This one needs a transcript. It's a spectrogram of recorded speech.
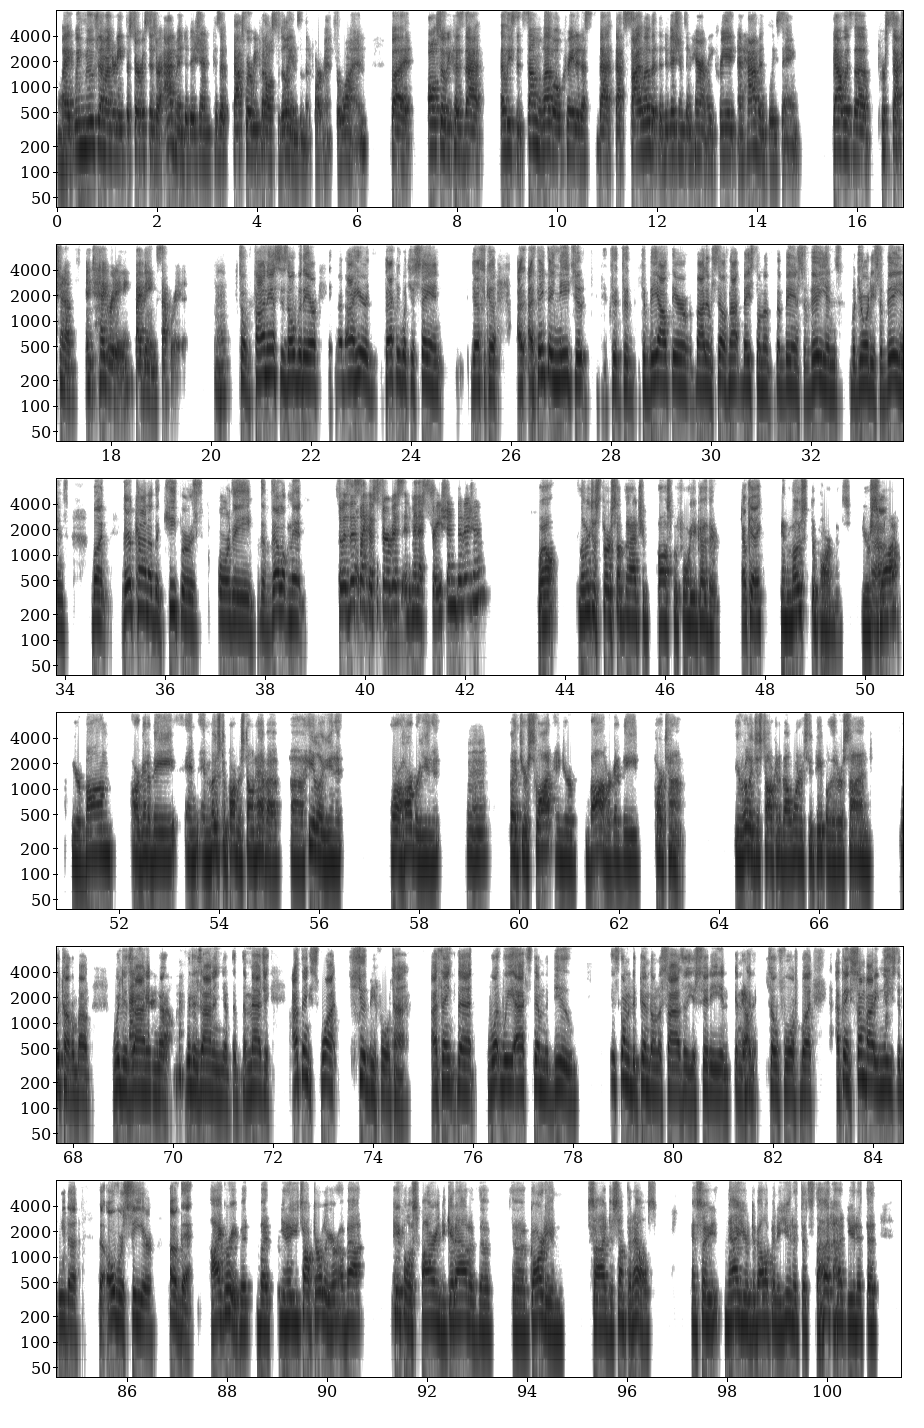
like we moved them underneath the services or admin division because that's where we put all civilians in the department for one but also because that at least at some level created us that that silo that the divisions inherently create and have in policing that was the perception of integrity by being separated mm-hmm. So finance is over there. And I hear exactly what you're saying, Jessica. I, I think they need to, to to to be out there by themselves, not based on them, them being civilians, majority civilians, but they're kind of the keepers or the development. so is this like a service administration division Well, let me just throw something at you, boss, before you go there. Okay. In most departments, your Uh-huh. SWAT, your bomb are going to be, and, and most departments don't have a, a helo unit or a harbor unit, hmm but your SWAT and your bomb are going to be part time. You're really just talking about one or two people that are assigned. We're talking about we're designing uh, we're designing the, the, the magic. I think SWAT should be full time. I think that what we ask them to do, it's going to depend on the size of your city and, and, Yeah. and so forth. But I think somebody needs to be the the overseer of that. I agree, but but you know, you talked earlier about people aspiring to get out of the the guardian side to something else, and so now you're developing a unit that's the hut hut unit that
